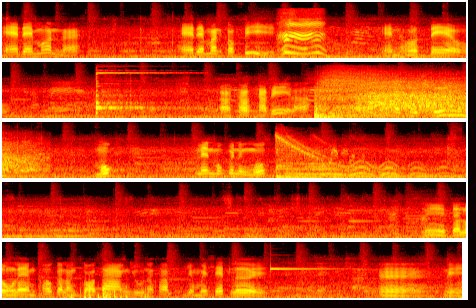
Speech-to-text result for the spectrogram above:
แอร์ไดมอนด์นะ แอร์ไดมอนด์กาแฟแอนโฮเทลอ่าคาคาเฟ่เหรอตึ้งมุก เล่นมุกเป็นหนึ่งมุก นี่แต่โรงแรมเขากำลังก่อสร้างอยู่นะครับ ยังไม่เสร็จเลย เออ นี่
